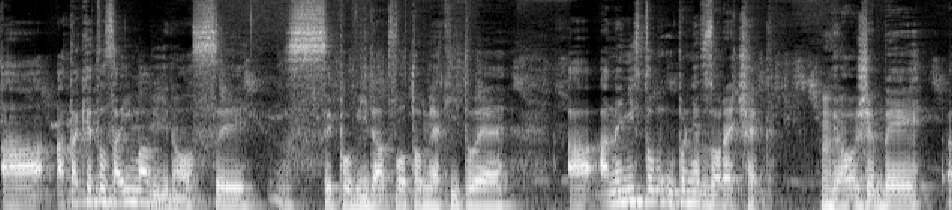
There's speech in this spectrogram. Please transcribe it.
A, a tak je to zajímavé no, si, si povídat o tom, jaký to je. A, a není v tom úplně vzoreček. Hmm. Jo, že by, eh,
